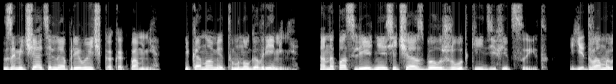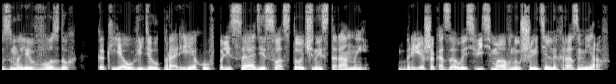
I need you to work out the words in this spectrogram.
Замечательная привычка, как по мне. Экономит много времени. А на последнее сейчас был жуткий дефицит. Едва мы взмыли в воздух, как я увидел прореху в палисаде с восточной стороны. Брешь оказалась весьма внушительных размеров.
